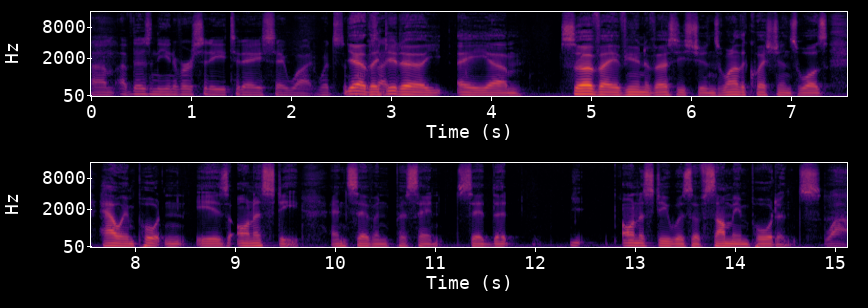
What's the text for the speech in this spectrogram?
um, of those in the university today say what? What's yeah? What they did a a um, survey of university students. One of the questions was how important is honesty, and seven percent said that honesty was of some importance. Wow.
